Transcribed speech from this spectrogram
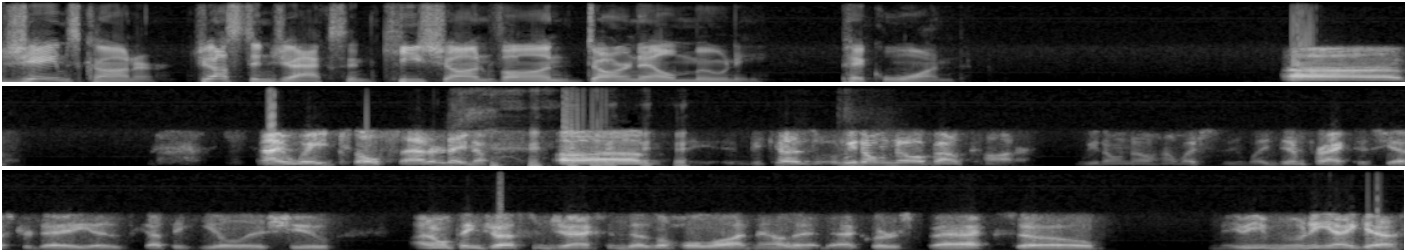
James Conner, Justin Jackson, Ke'Shawn Vaughn, Darnell Mooney. Pick one. Uh, can I wait till Saturday? No, um, because we don't know about Conner. We don't know how much. Like, didn't practice yesterday. It's got the heel issue. I don't think Justin Jackson does a whole lot now that Ekeler's back. So maybe Mooney, I guess.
